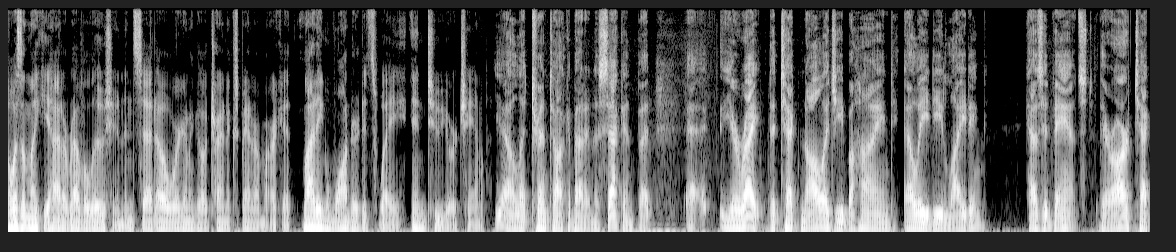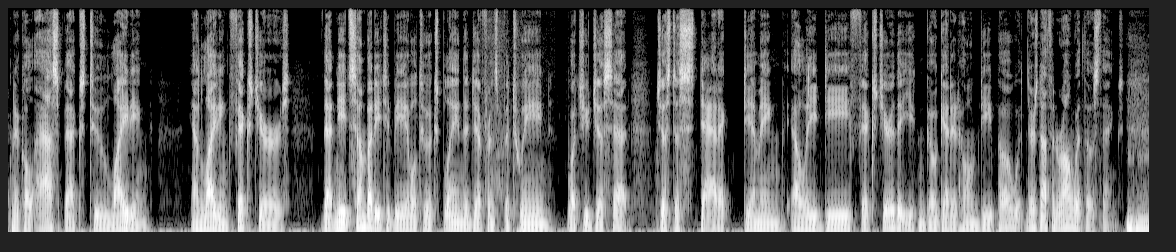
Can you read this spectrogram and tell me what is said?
It wasn't like you had a revolution and said, "Oh, we're going to go try and expand our market." Lighting wandered its way into your channel. Yeah, I'll let Trent talk about it in a second, but uh, you're right. The technology behind LED lighting has advanced. There are technical aspects to lighting and lighting fixtures that need somebody to be able to explain the difference between what you just said, just a static dimming LED fixture that you can go get at Home Depot. There's nothing wrong with those things. Mm-hmm.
